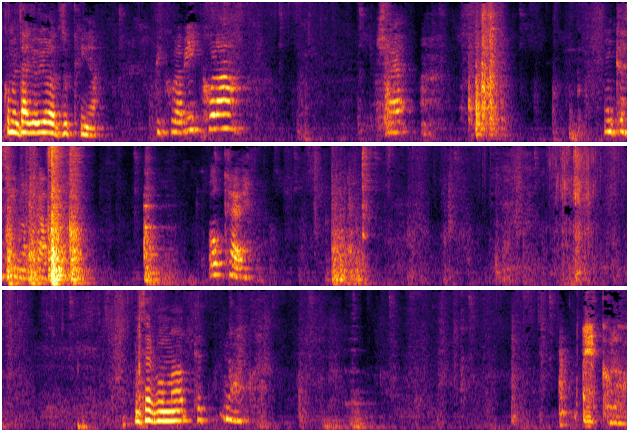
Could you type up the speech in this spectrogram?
come taglio io la zucchina. Piccola piccola. C'è un casino a casa. Ok. Mi serve una... No. Eccolo.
